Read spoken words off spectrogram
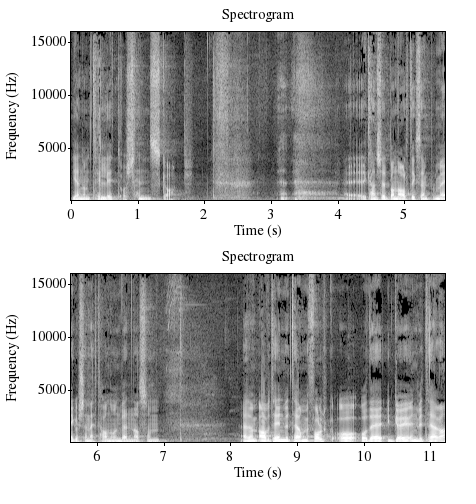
Gjennom tillit og kjennskap. kanskje et banalt eksempel. Jeg og Jeanette har noen venner som eh, Av og til inviterer vi folk, og, og, det er gøy å invitere,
